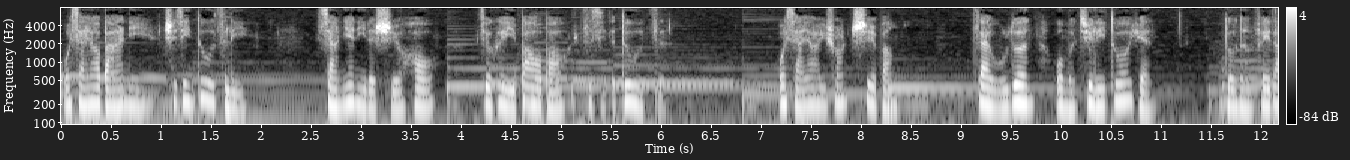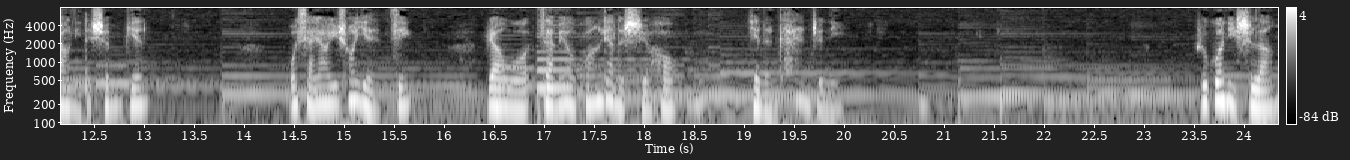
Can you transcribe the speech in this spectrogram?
我想要把你吃进肚子里，想念你的时候就可以抱抱自己的肚子。我想要一双翅膀，在无论我们距离多远，都能飞到你的身边。我想要一双眼睛，让我在没有光亮的时候也能看着你。如果你是狼，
